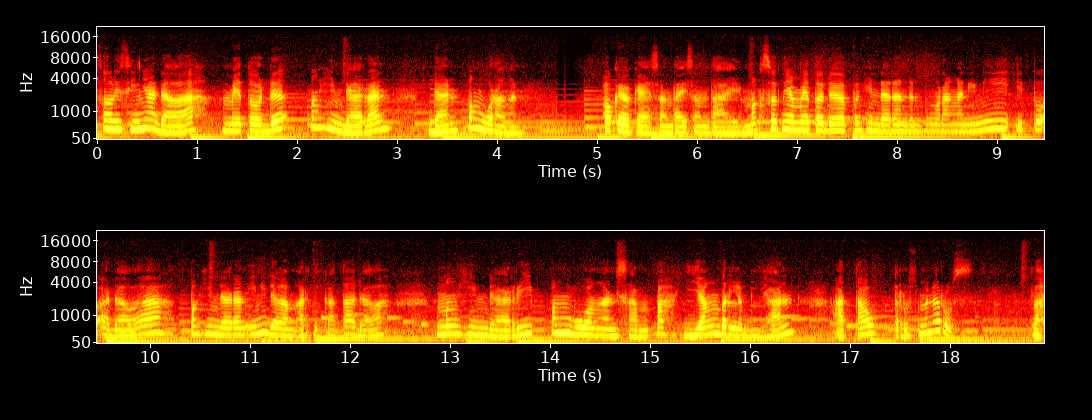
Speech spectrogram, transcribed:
Solusinya adalah metode penghindaran dan pengurangan. Oke oke, santai-santai. Maksudnya metode penghindaran dan pengurangan ini itu adalah penghindaran ini dalam arti kata adalah menghindari pembuangan sampah yang berlebihan atau terus-menerus. Lah,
